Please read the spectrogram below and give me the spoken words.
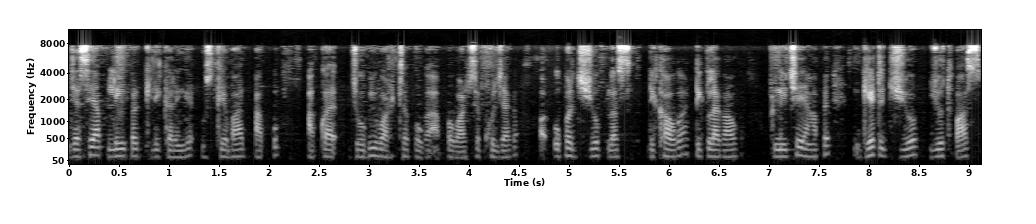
जैसे आप लिंक पर क्लिक करेंगे, उसके बाद आपको, आपका जो भी व्हाट्सएप होगा, आपका व्हाट्सएप खुल जाएगा और ऊपर जियो प्लस लिखा होगा, टिक लगा होगा और नीचे यहाँ पे get Jio youth pass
